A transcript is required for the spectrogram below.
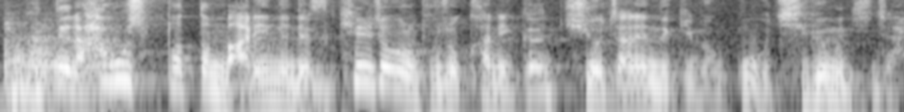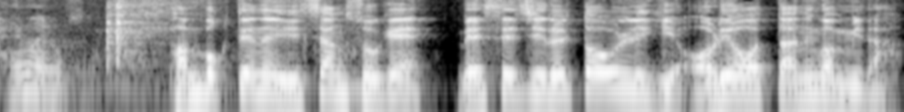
그때는 하고 싶었던 말이 있는데 스킬적으로 부족하니까 쥐어짜는 느낌이었고 지금은 진짜 할 말이 없어. 반복되는 일상 속에 메시지를 떠올리기 어려웠다는 겁니다.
